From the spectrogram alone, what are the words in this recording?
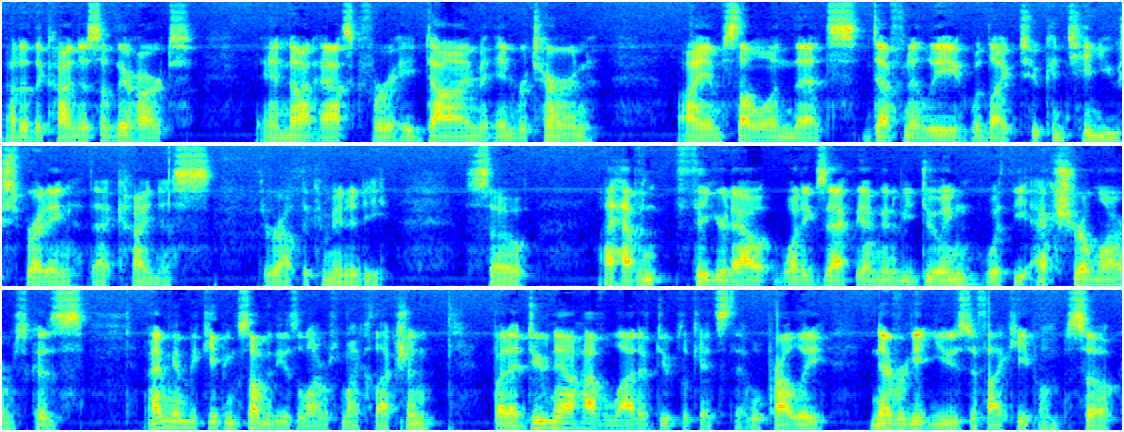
out of the kindness of their heart and not ask for a dime in return, I am someone that definitely would like to continue spreading that kindness throughout the community. So I haven't figured out what exactly I'm going to be doing with the extra alarms because I'm going to be keeping some of these alarms in my collection, but I do now have a lot of duplicates that will probably never get used if I keep them. So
